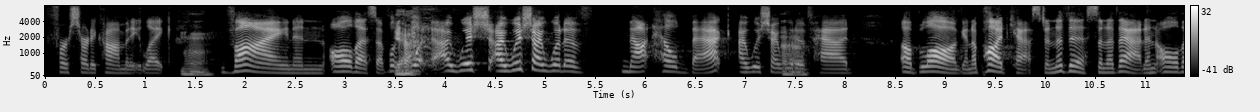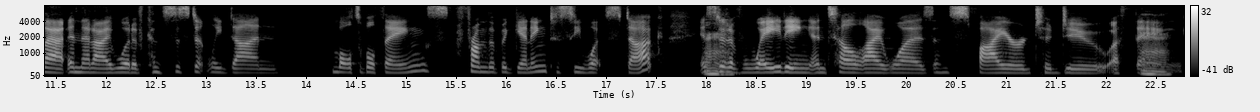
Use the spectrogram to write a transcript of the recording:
first started comedy, like Mhm. Vine and all that stuff. Yeah. what I wish I wish I would have not held back. I wish I would Uh-huh. have had a blog and a podcast and a this and a that and all that and that I would have consistently done multiple things from the beginning to see what stuck instead Mhm. of waiting until I was inspired to do a thing.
